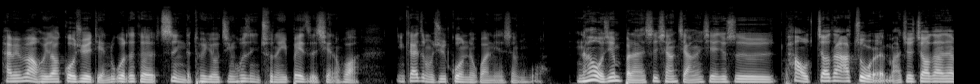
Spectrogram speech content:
还没办法回到过去的点。如果这个是你的退休金，或者你存了一辈子的钱的话，你该怎么去过你的晚年生活？然后我今天本来是想讲一些，就是怕我教大家做人嘛，就教大家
